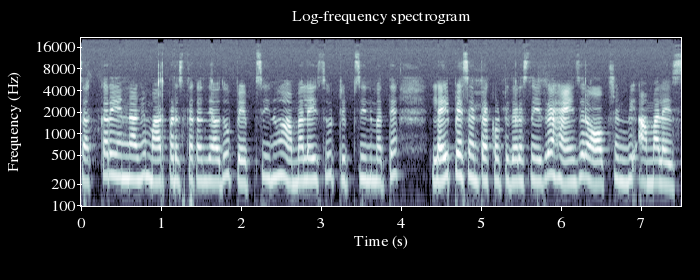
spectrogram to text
ಸಕ್ಕರೆಯನ್ನಾಗಿ ಮಾರ್ಪಡಿಸ್ತಕ್ಕಂಥ ಯಾವುದು? ಪೆಪ್ಸಿನು, ಅಮಲೈಸು, ಟ್ರಿಪ್ಸಿನ್ ಮತ್ತು ಲೈಪೇಸ್ ಅಂತ ಕೊಟ್ಟಿದ್ದಾರೆ ಸ್ನೇಹಿತರೆ. Answer option B amylase.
